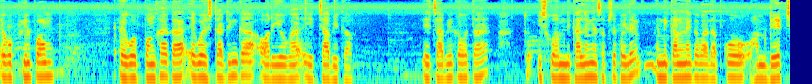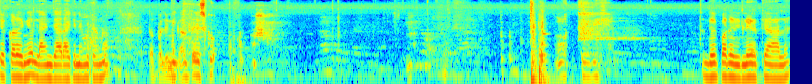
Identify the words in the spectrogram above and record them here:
एगो फिल पम्प एगो पंखा का, एगो स्टार्टिंग का, और ये होगा, ये चाबी का। ये चाबी का होता है तो इसको हम निकालेंगे सबसे पहले। निकालने के बाद आपको हम डेट चेक करेंगे लाइन जा रहा है कि नहीं मीटर में। तो पहले निकालते हैं इसको। तेरी। तो देख पा रहे रिले का क्या हाल है?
